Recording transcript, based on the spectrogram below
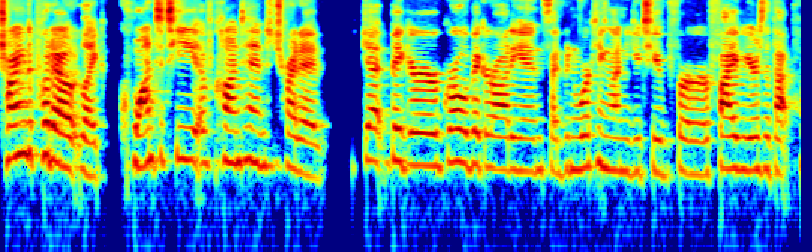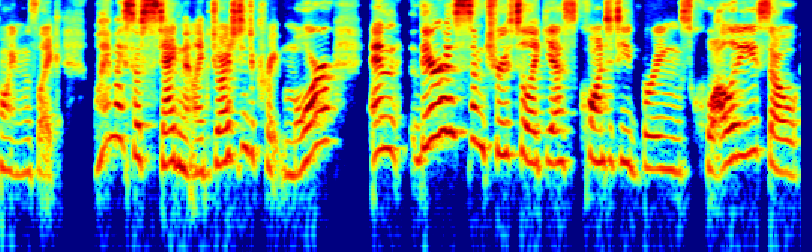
trying to put out like quantity of content to try to get bigger, grow a bigger audience. I'd been working on YouTube for five years at that point and was like, why am I so stagnant? Like, do I just need to create more? And there is some truth to like, yes, quantity brings quality. So,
